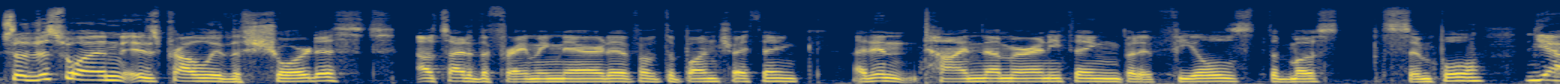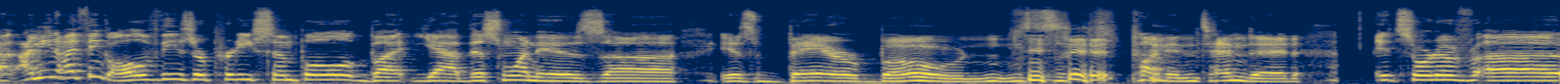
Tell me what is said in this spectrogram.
So this one is probably the shortest outside of the framing narrative of the bunch, I think. I didn't time them or anything, but it feels the most simple. Yeah, I mean, I think all of these are pretty simple, but yeah, this one is uh, is bare bones, pun intended. It sort of uh,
